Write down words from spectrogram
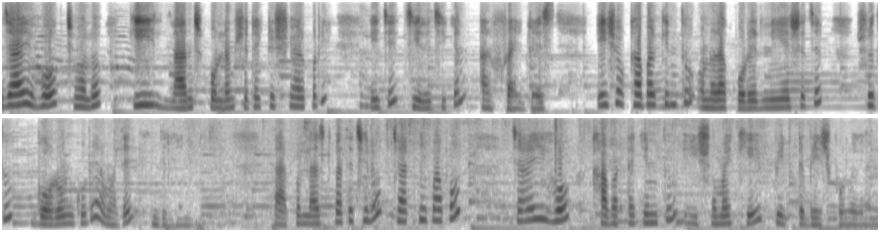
যাই হোক, চলো কি লাঞ্চ করলাম সেটা একটু শেয়ার করি। এই যে চিলি চিকেন আর ফ্রাইড রাইস এইসব খাবার কিন্তু ওনারা করে নিয়ে এসেছেন। শুধু গরম করে আমাদের দিলেন। তারপর লাস্ট পাতে ছিল চাটনি পাঁপড়। যাই হোক, খাবারটা কিন্তু এই সময় খেয়ে পেটটা বেশ ভরে গেল।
